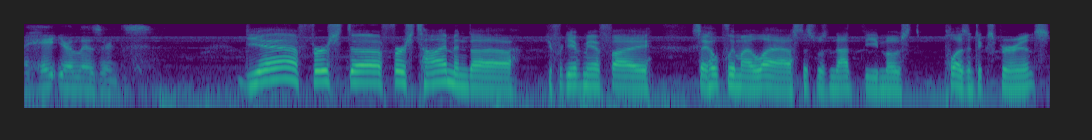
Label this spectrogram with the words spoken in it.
I hate your lizards. Yeah, first uh, first time, and uh, you forgive me if I say hopefully my last. This was not the most pleasant experience.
